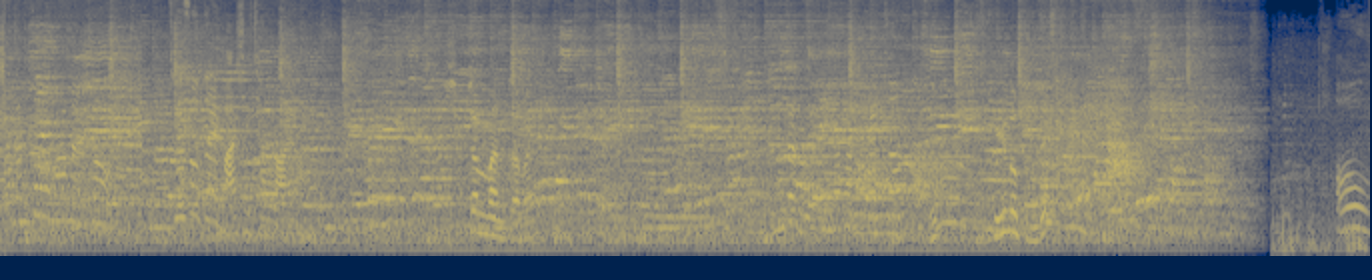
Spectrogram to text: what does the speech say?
쫀쫀하면서 채소들 맛이 잘 나요. 10점 만점에 진짜 한 되게 높은데? 8점? 어우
